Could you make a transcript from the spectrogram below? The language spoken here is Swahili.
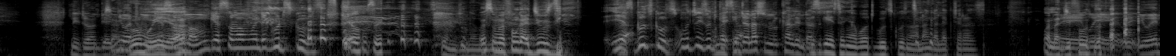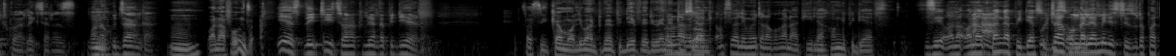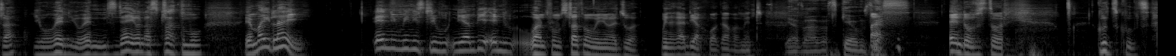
niliwambia nyi watu ngumu hiyo. mngesoma mngesoma mwende good schools Sio mjinga mwingine. umefunga juzi yes good schools. Unajua hizo ni international This guy is talking about good schools na wananga lecturers. We- wanajifunza we- we- you went kwa lecturers. Wanakujanga wanafunza? Yes they teach. Wanatumianga pdf sasa kama walimu anatumia pdf eri uende unaona vile tusome msi walimu wetu anakuanga na akili akwangi pdfs sisi wana- wanapanga pdfs ukitaka ujisome. kuangalia ministries utapata un un sijaiona strathmo am i lying? Any ministry niambie anyone from strathmo mwenye unajua mwenye kadi yako kwa government. Bas. End of story. Good schools.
